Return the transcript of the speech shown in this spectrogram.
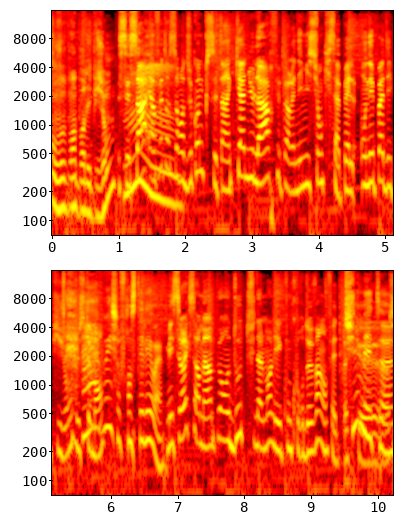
On vous prend pour des pigeons. C'est ça. Et en fait, on Mm. s'est rendu compte que c'était un canular fait par une émission qui s'appelle On n'est pas des pigeons, justement. Ah oui, sur France Télé, ouais. Mais c'est vrai que ça remet un peu en doute finalement les concours de vin en fait. Parce Tu que, euh, m'étonnes.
